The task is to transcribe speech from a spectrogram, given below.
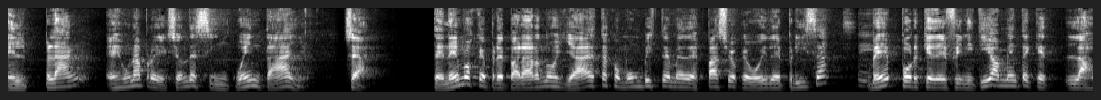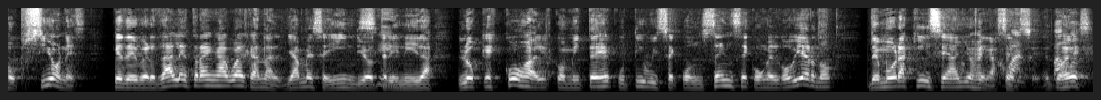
el plan es una proyección de 50 años. O sea, tenemos que prepararnos ya, esto es como un vísteme despacio que voy deprisa, Sí. ¿ves? Porque definitivamente que las opciones que de verdad le traen agua al canal, llámese Indio, Sí. Trinidad, lo que escoja el comité ejecutivo y se consense con el gobierno, demora 15 años en hacerse. Juan, Entonces,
